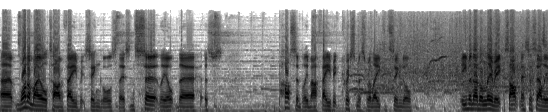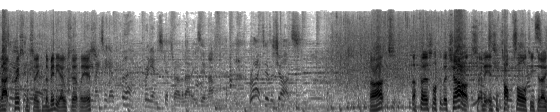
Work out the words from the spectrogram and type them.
Uh, one of my all-time favourite singles, this, and certainly up there as possibly my favourite Christmas-related single. Even though the lyrics aren't necessarily that Christmassy, the video certainly is. Brilliant. Gets out of that easy enough. right, here's the charts. Alright, a first look at the charts, and it is the top 40 today.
